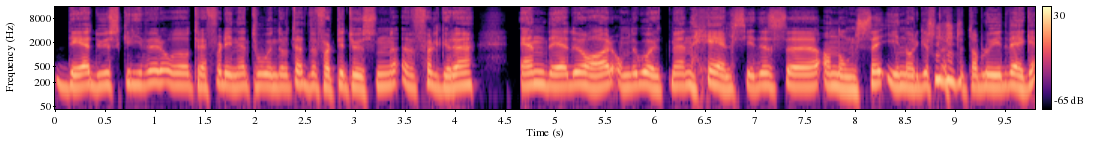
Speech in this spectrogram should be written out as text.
det du skriver og treffer dine 230 000-40 000 følgere, enn det du har om du går ut med en helsides uh, annonse i Norges største tabloid VG.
